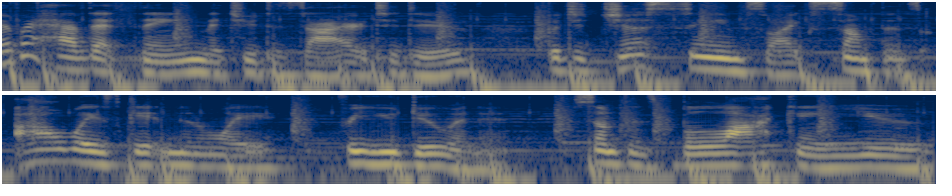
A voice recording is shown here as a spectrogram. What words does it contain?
ever have that thing that you desire to do, but it just seems like something's always getting in the way for you doing it? Something's blocking you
